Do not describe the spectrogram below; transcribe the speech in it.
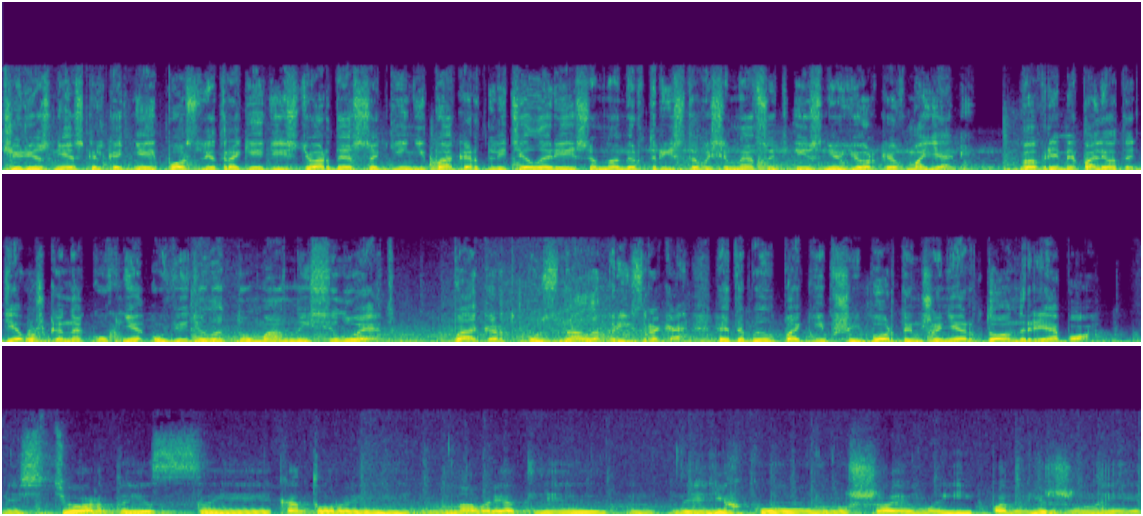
Через несколько дней после трагедии стюардесса Гинни Паккард летела рейсом номер 318 из Нью-Йорка в Майами. Во время полета девушка на кухне увидела туманный силуэт. Паккард узнала призрака. Это был погибший борт-инженер Дон Репо. Стюардессы, которые навряд ли легко внушаемые и подвержены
